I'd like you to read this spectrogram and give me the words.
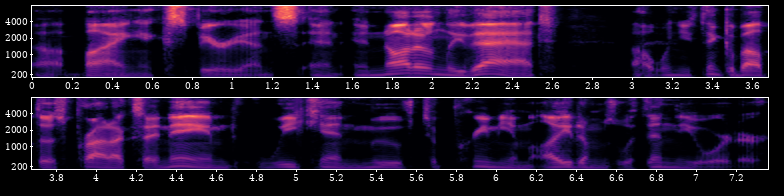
uh, buying experience. And, and not only that, uh, when you think about those products I named, we can move to premium items within the order,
